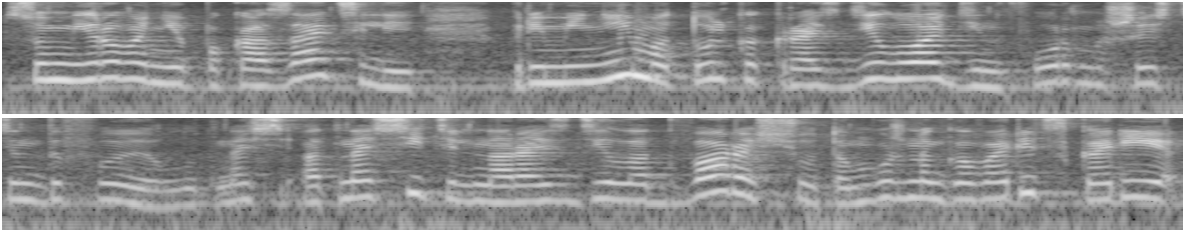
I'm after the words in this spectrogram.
суммирование показателей применимо только к разделу 1 формы 6 НДФЛ. Относительно раздела 2 расчета можно говорить скорее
